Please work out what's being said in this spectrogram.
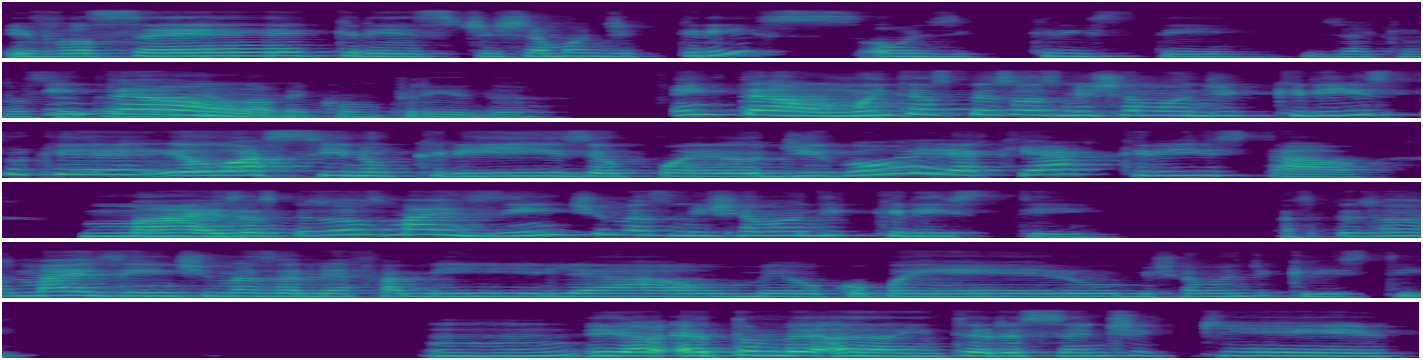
E você, Cris, te chamam de Cris ou de Cristi, já que você então, tem nome comprido? Então, muitas pessoas me chamam de Cris porque eu assino Cris, eu, eu digo, oi, aqui é a Cris tal. Mas uhum. as pessoas mais íntimas me chamam de Cristi. As pessoas mais íntimas da minha família, o meu companheiro, me chamam de Cristi. Uhum. E é, é também é interessante que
